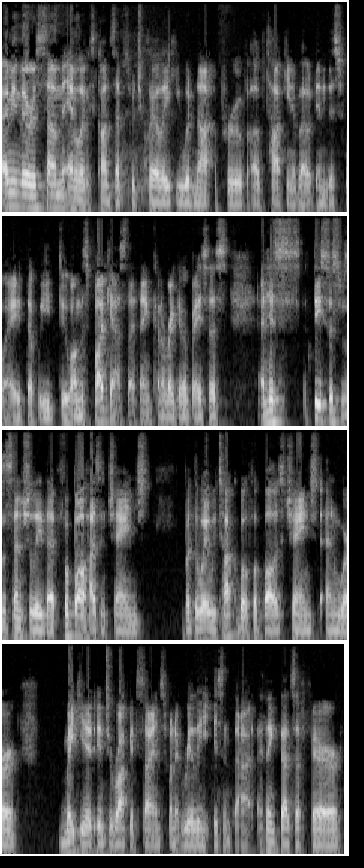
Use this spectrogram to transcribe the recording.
I mean, there are some analytics concepts which clearly he would not approve of talking about in this way that we do on this podcast. I think on a regular basis, and his thesis was essentially that football hasn't changed, but the way we talk about football has changed, and we're making it into rocket science when it really isn't that. I think that's a fair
